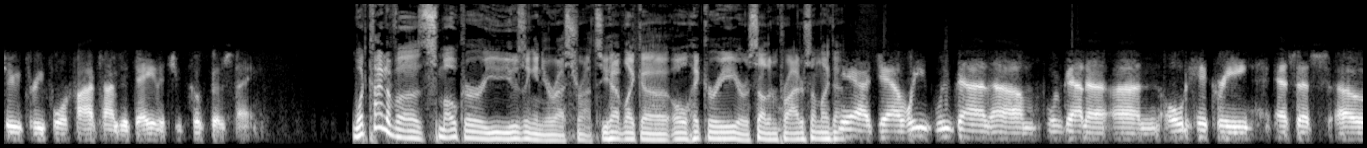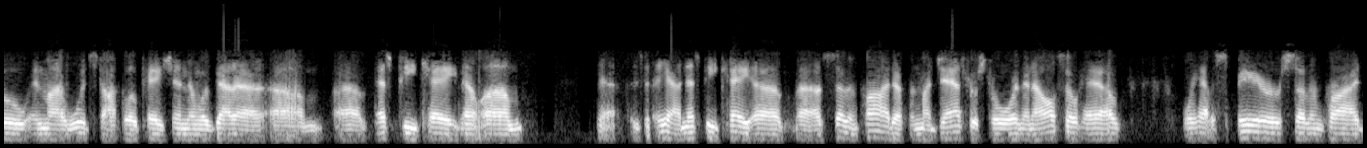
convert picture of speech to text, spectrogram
two, three, four, five times a day that you cook those things. What kind of a smoker are you using in your restaurants? You have like a Old Hickory or Southern Pride or something like that? Yeah, yeah, we we've got um we've got a an old Hickory SSO in my Woodstock location, and we've got a um uh, SPK no um yeah yeah an SPK uh, uh Southern Pride up in my Jasper store, and then I also have we have a spare Southern Pride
